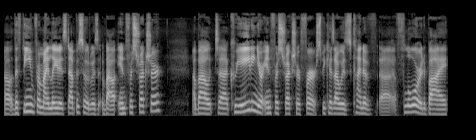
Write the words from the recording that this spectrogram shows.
uh, the theme for my latest episode was about infrastructure about uh, creating your infrastructure first because I was kind of uh, floored by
